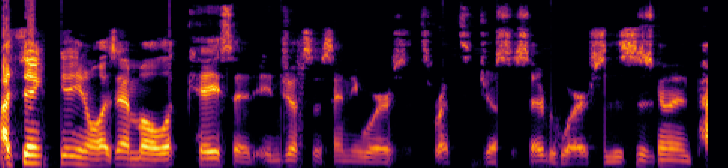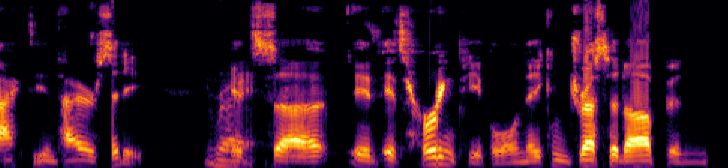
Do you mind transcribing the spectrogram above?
I think, you know, as MLK said, injustice anywhere is a threat to justice everywhere. So this is going to impact the entire city. Right. It's uh, it, it's hurting people, and they can dress it up and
